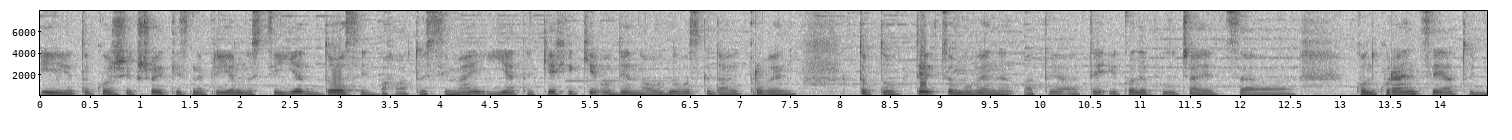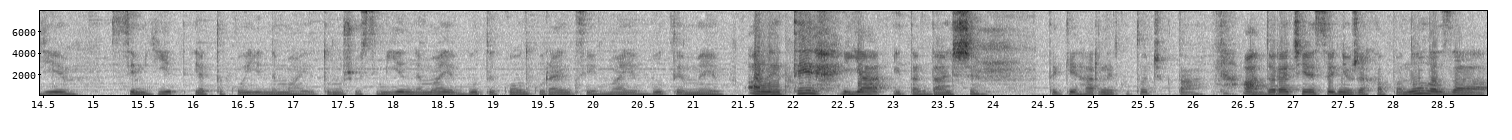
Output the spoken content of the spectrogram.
І також, якщо якісь неприємності є, досить багато сімей є таких, які один на одного скидають провину. Тобто ти в цьому винен, а ти, а ти. І коли виходить конкуренція, тоді сім'ї як такої немає. Тому що в сім'ї не має бути конкуренції, має бути ми, а не ти, я і так далі. Такий гарний куточок, так. А, до речі, я сьогодні вже хапанула за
